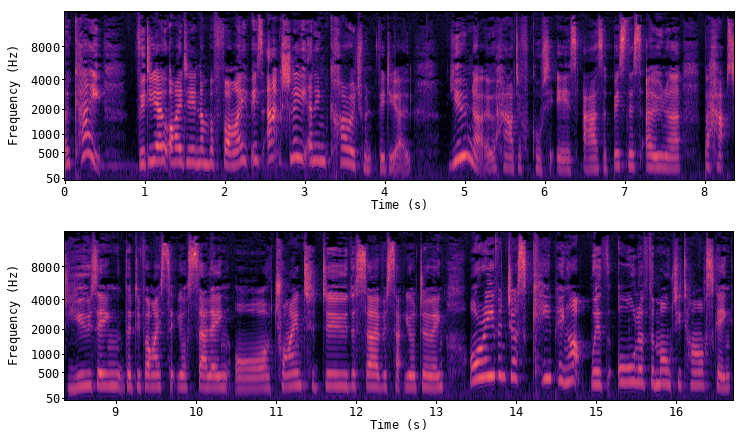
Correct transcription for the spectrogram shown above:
Okay, Video idea number five is actually an encouragement video. You know how difficult it is as a business owner, perhaps using the device that you're selling or trying to do the service that you're doing, or even just keeping up with all of the multitasking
